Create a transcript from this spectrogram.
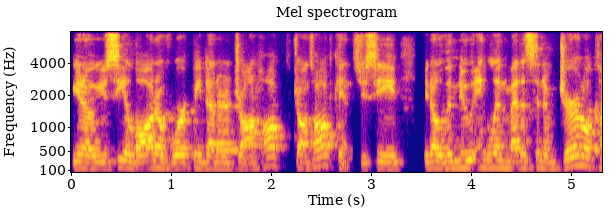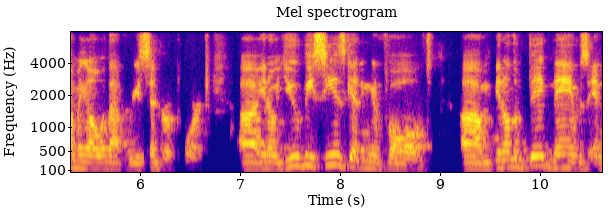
you know, you see a lot of work being done at John Hop- Johns Hopkins. You see, you know, the New England Medicine of Journal coming out with that recent report. Uh, you know, UBC is getting involved um, you know, the big names in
